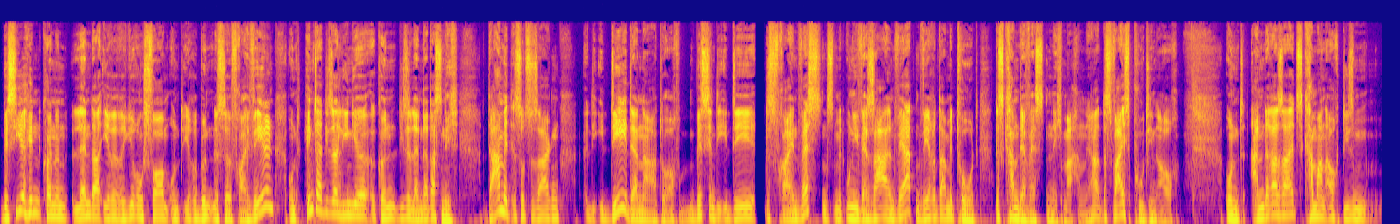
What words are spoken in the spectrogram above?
Bis hierhin können Länder ihre Regierungsform und ihre Bündnisse frei wählen und hinter dieser Linie können diese Länder das nicht. Damit ist sozusagen die Idee der NATO, auch ein bisschen die Idee des freien Westens mit universalen Werten, wäre damit tot. Das kann der Westen nicht machen. Ja, das weiß Putin auch. Und andererseits kann man auch diesem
